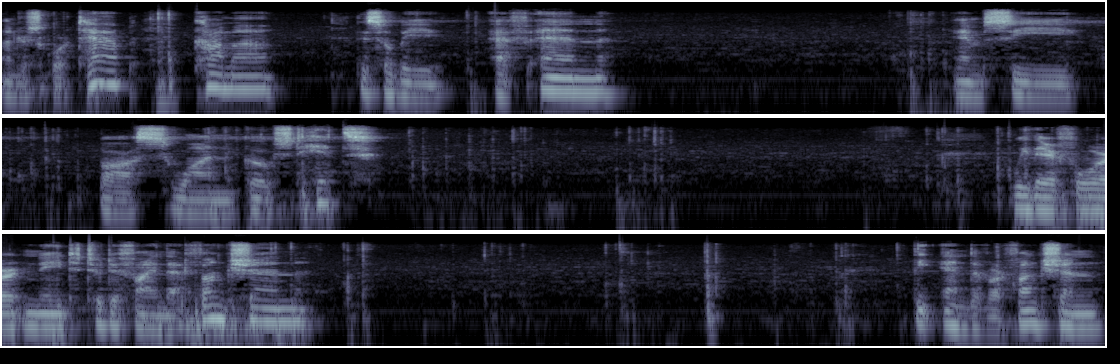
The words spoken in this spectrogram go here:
underscore tap, comma, this will be fn mc boss one ghost hit We therefore need to define that function. The end of our function.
